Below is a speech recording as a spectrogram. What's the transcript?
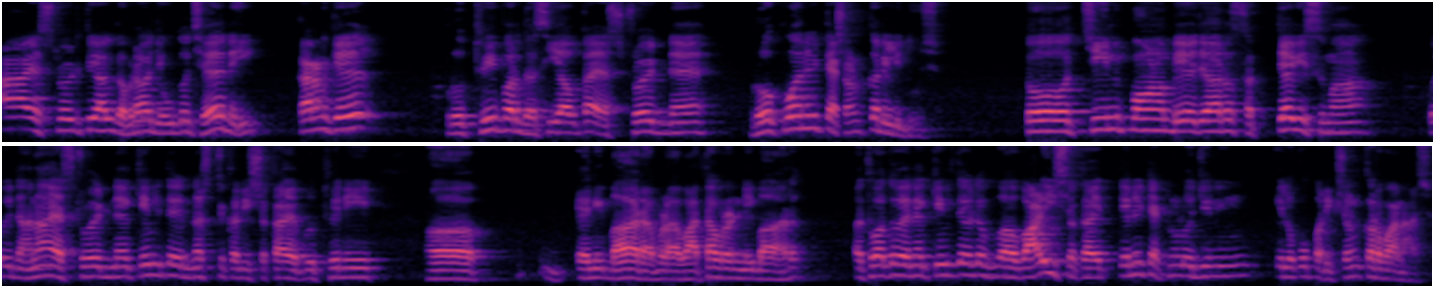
આ એસ્ટ્રોઇડથી હાલ ગભરાવા જેવું તો છે નહીં, કારણ કે પૃથ્વી પર ધસી આવતા એસ્ટ્રોઇડને રોકવાની ટેશન કરી લીધું છે. તો ચીન પણ બે હજાર સત્યાવીસમાં કોઈ નાના એસ્ટ્રોઇડને કેવી રીતે નષ્ટ કરી શકાય? પૃથ્વીની એની બહાર, આપણા વાતાવરણની બહાર, અથવા તો એને કેવી રીતે વાળી શકાય તેની ટેકનોલોજીનું એ લોકો પરીક્ષણ કરવાના છે.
